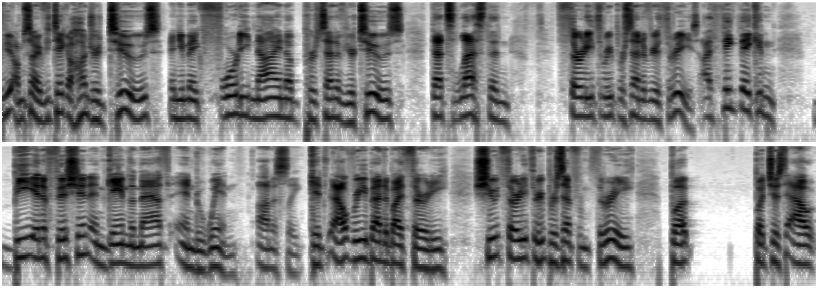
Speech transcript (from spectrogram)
you, I'm sorry, if you take 100 twos and you make 49% of your twos, that's less than 33% of your threes. I think they can be inefficient and game the math and win, honestly. Get out rebounded by 30, shoot 33% from three, but but just out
